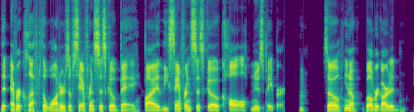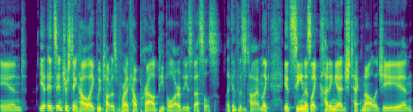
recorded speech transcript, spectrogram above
that ever cleft the waters of San Francisco Bay by the San Francisco Call newspaper. Hmm. So, you know, well regarded and yeah, it's interesting how like we've talked about this before, like how proud people are of these vessels, like at mm-hmm. this time. Like it's seen as like cutting edge technology and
